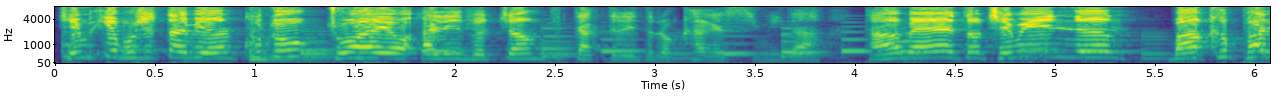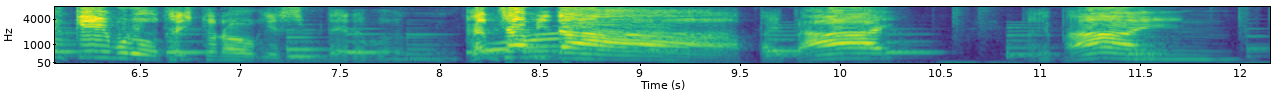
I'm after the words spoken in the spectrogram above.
재밌게 보셨다면 구독, 좋아요, 알림 설정 부탁드리도록 하겠습니다. 다음에 더 재미있는 마크판 게임으로 다시 돌아오겠습니다 여러분. 감사합니다. 바이바이. 바이바이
